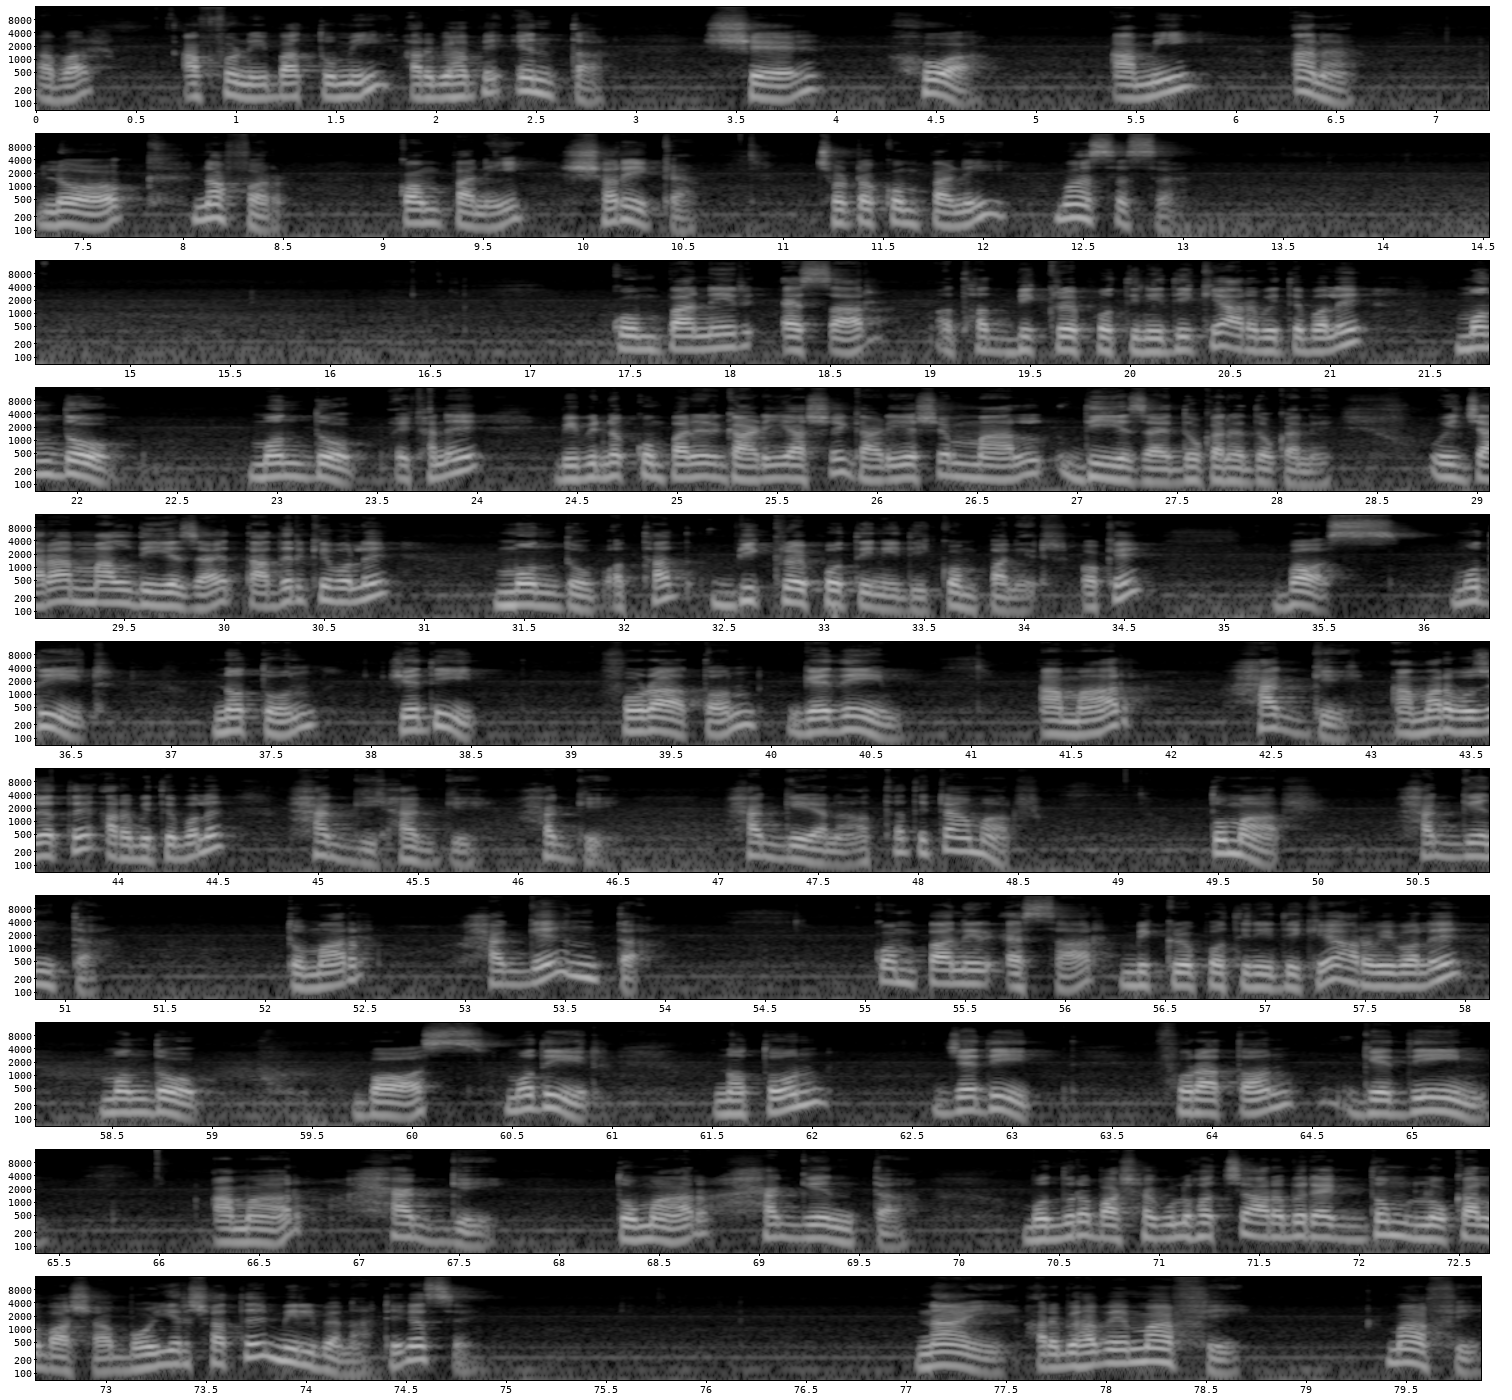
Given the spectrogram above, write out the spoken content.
আবার আপনি বা তুমি আরবি হবে এন্তা। সে, হোয়া। আমি, আনা। লোক, নফর। কোম্পানি, শরিকা। ছোট কোম্পানি, মোয়াসাসা। কোম্পানির এসআর, অর্থাৎ বিক্রয় প্রতিনিধিকে আরবিতে বলে মন্দব মন্দব এখানে বিভিন্ন কোম্পানির গাড়ি আসে, গাড়ি এসে মাল দিয়ে যায় দোকানে দোকানে। ওই যারা মাল দিয়ে যায়, তাদেরকে বলে মন্দব অর্থাৎ বিক্রয় প্রতিনিধি কোম্পানির, ওকে? বস, মুদির, নতুন, জেদিদ, ফোরাতন, গেদিম, আমার হাগ্গি। আমার বোঝাতে আরবিতে বলে হাগ্গি হাগ্গি হাগ্গি। হাগ্গিয়ানা অর্থাৎ এটা আমার, তোমার হাগ্গেন্তা তোমার হাগ্গেন্তা কোম্পানির এসআর বিক্রয় প্রতিনিধিকে আরবি বলে মন্দব, বস, মদির, নতুন, জেদিদ, ফুরাতন, গেদিম, আমার, হাগ্গে, তোমার হাগ্গেন্তা বন্ধুরা, ভাষাগুলো হচ্ছে আরবের একদম লোকাল ভাষা, বইয়ের সাথে মিলবে না, ঠিক আছে? নাই, আরবি হবে মাফি মাফি,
